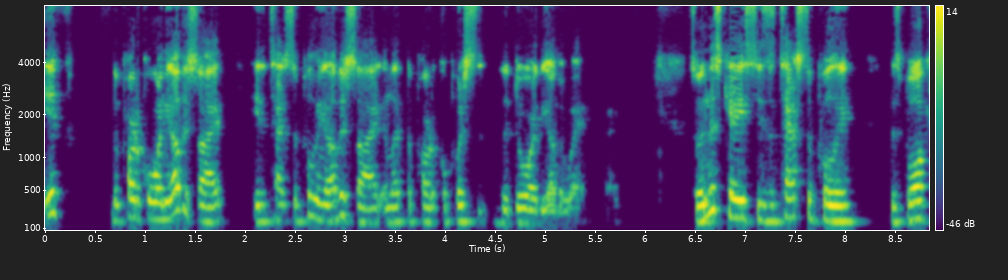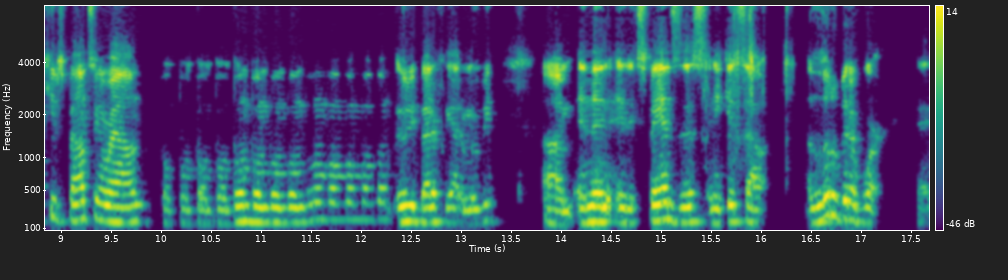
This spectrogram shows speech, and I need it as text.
If the particle were on the other side, he'd attach the pulley on the other side and let the particle push the door the other way. So in this case, he's attached the pulley. This ball keeps bouncing around. Boom, boom, boom, boom, boom, boom, boom, boom, boom, boom, boom, boom, boom. It would be better if we had a movie. Um, and then it expands this, and he gets out a little bit of work. Okay.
